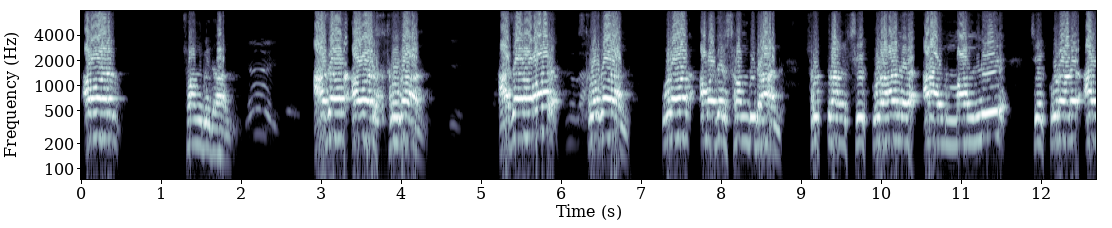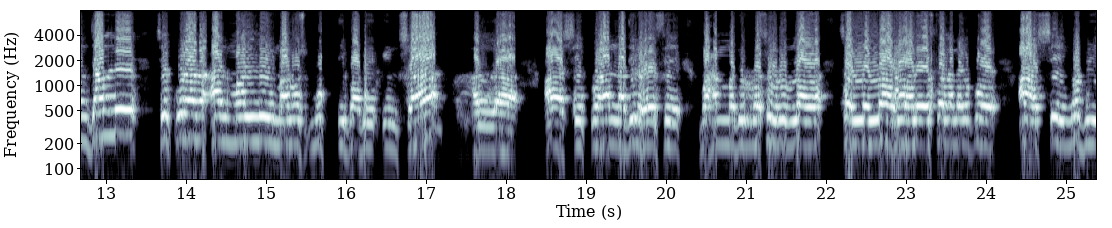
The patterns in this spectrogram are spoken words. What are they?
আমার সংবিধান। আজান আমার স্লোগান। আজান আমার স্লোগান। কোরআন আমাদের সংবিধান। সুতরাং সে কোরআনের আইন মানলে, সে কোরআনের আইন জানলে, সে কোরআনের আইন মানলে মানুষ মুক্তি পাবে ইনশা আল্লাহ। আর সে কোরআন হয়েছে মোহাম্মদুর রসুল্লাহ উপর। আর সেই নবী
